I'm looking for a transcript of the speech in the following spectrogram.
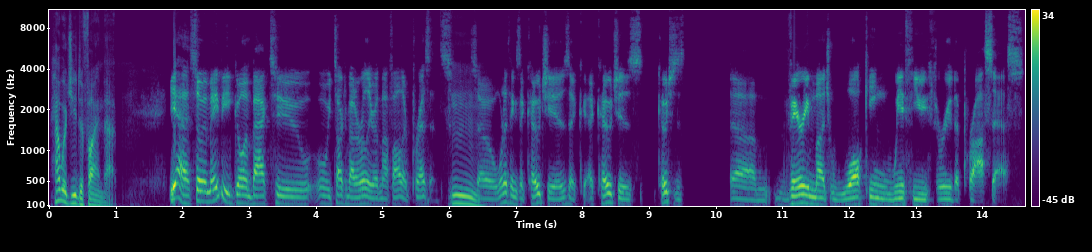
How would you define that? Yeah, so it may be going back to what we talked about earlier with my father, presence. Mm. So one of the things a coach is, a, a coach is coach is um, very much walking with you through the process.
